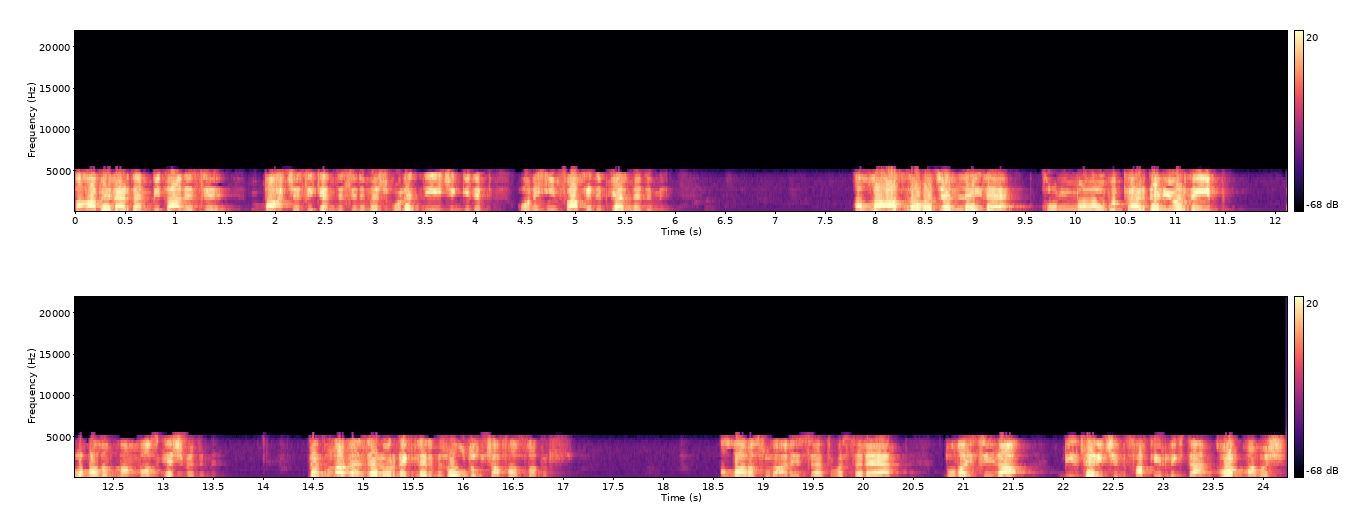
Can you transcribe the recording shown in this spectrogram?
sahabelerden bir tanesi bahçesi kendisini meşgul ettiği için gidip onu infak edip gelmedi mi? Allah Azze ve Celle ile kulluğumu perdeliyor deyip o malından vazgeçmedi mi? Ve buna benzer örneklerimiz oldukça fazladır. Allah Resulü aleyhissalatü vesselam dolayısıyla bizler için fakirlikten korkmamış.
